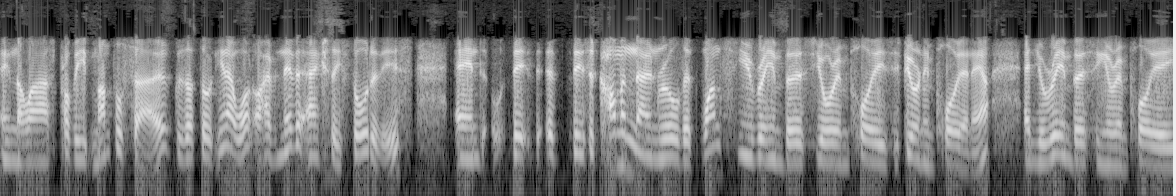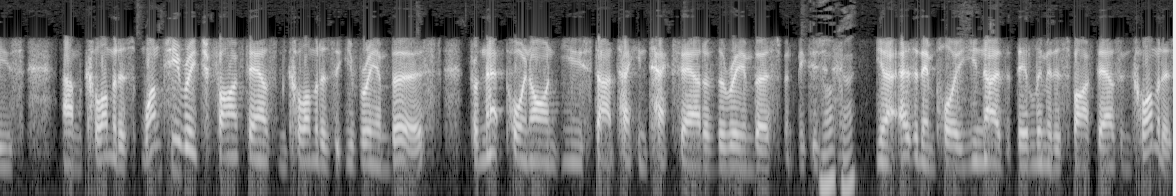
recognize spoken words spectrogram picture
in the last probably month or so because I thought, you know what, I have never actually thought of this. And there, there's a common known rule that once you reimburse your employees, if you're an employer now, and you're reimbursing your employees um, kilometres, once you reach 5,000 kilometres that you've reimbursed, from that point on, you start taking tax out of the reimbursement because Okay. you know, as an employer, you know that their limit is 5,000 kilometres.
